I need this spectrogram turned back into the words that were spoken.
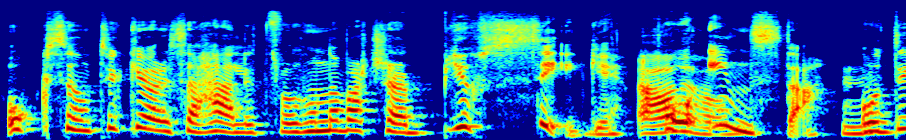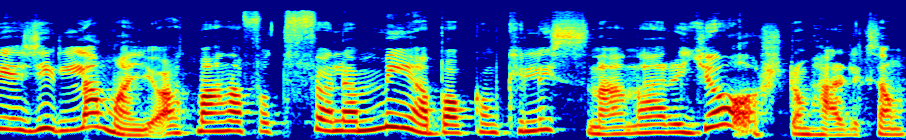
och sen tycker jag det är så härligt för hon har varit så här bjussig Ja, på. Insta. Och det gillar man ju. Att man har fått följa med bakom kulisserna när det görs de här liksom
